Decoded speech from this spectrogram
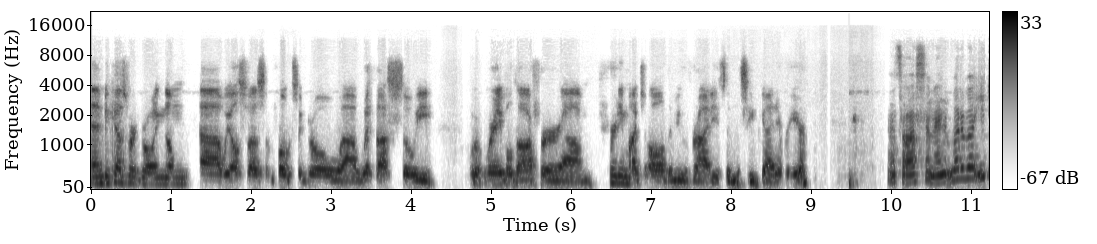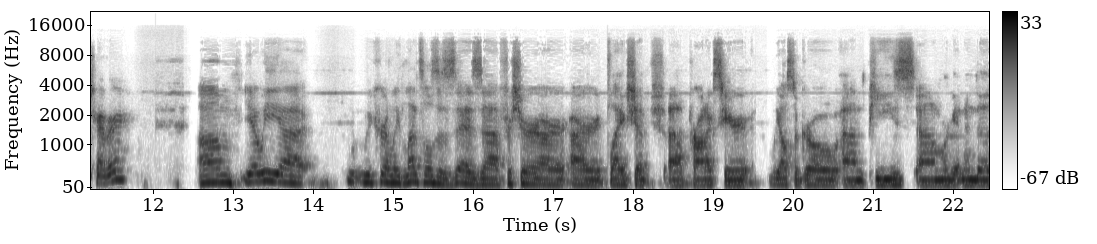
and because we're growing them, we also have some folks that grow with us, so we we're able to offer um, pretty much all the new varieties in the seed guide every year. That's awesome. And what about you, Trevor? Um, yeah, we uh, we currently lentils is, is uh, for sure our our flagship uh, products here. We also grow um, peas. Um, we're getting into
